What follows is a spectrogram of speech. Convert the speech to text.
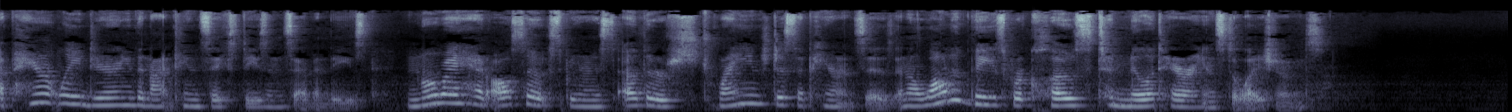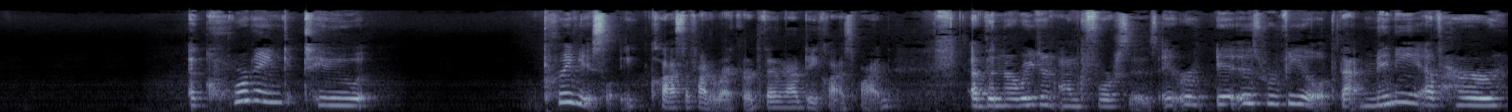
Apparently, during the 1960s and 70s, Norway had also experienced other strange disappearances, and a lot of these were close to military installations. According to previously classified records, they're now declassified, of the Norwegian Armed Forces, it, re- it is revealed that many of her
